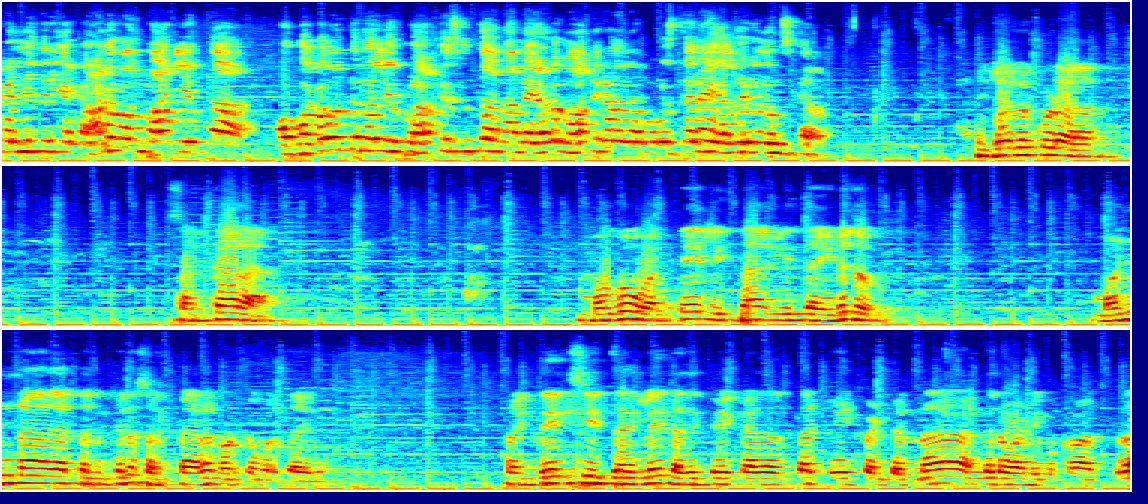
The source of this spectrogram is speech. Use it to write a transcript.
ಕಣ್ಣಿದ್ರಿಗೆ ಕಾಣುವಂತಾಗ್ಲಿ ಅಂತ ಆ ಭಗವಂತನಲ್ಲಿ ಪ್ರಾರ್ಥಿಸುತ್ತಾ ನನ್ನ ಎರಡು ಮಾತುಗಳನ್ನು ಮುಗಿಸ್ತೇನೆ. ಎಲ್ರಿಗೂ ನಮಸ್ಕಾರ. ನಿಜವಾಗ್ಲೂ ಕೂಡ ಸರ್ಕಾರ ಮಗು ಹೊಟ್ಟೆಯಲ್ಲಿ ಇದ್ದಾಗಲಿಂದ ಹಿಡಿದು ಮಣ್ಣಾಗ ತನಕನೂ ಸರ್ಕಾರ ನೋಡ್ಕೊಂಡ್ ಬರ್ತಾ ಇದೆ. ಪ್ರೆಗ್ನೆನ್ಸಿ ಇದ್ದಾಗಲೇ ಅದಕ್ಕೆ ಬೇಕಾದಂತ ಟ್ರೀಟ್ಮೆಂಟ್ ಅನ್ನ ಅಂಗನವಾಡಿ ಮುಖಾಂತರ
